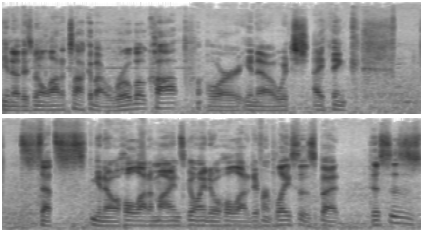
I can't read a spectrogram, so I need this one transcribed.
You know, there's been a lot of talk about Robocop, or, you know, which I think sets, you know, a whole lot of minds going to a whole lot of different places, but this is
